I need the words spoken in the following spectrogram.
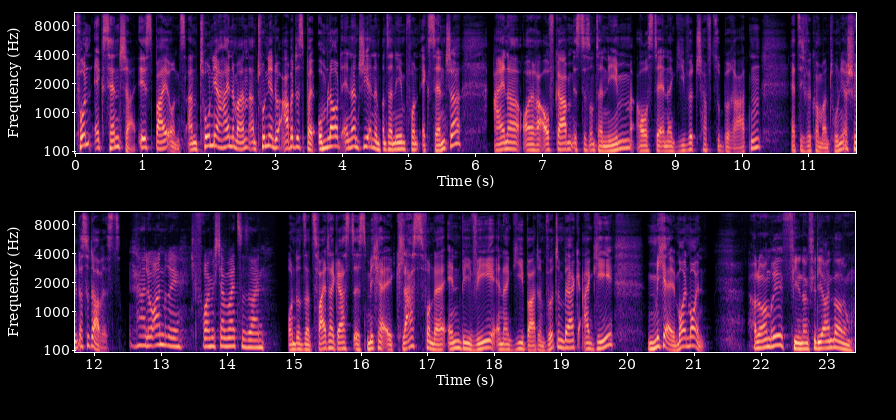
von Accenture ist bei uns. Antonia Heinemann. Antonia, du arbeitest bei Umlaut Energy, einem Unternehmen von Accenture. Einer eurer Aufgaben ist es, Unternehmen aus der Energiewirtschaft zu beraten. Herzlich willkommen, Antonia. Schön, dass du da bist. Hallo, André. Ich freue mich, dabei zu sein. Und unser zweiter Gast ist Michael Klass von der NBW Energie Baden-Württemberg AG. Michael, moin, moin. Hallo, André. Vielen Dank für die Einladung.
